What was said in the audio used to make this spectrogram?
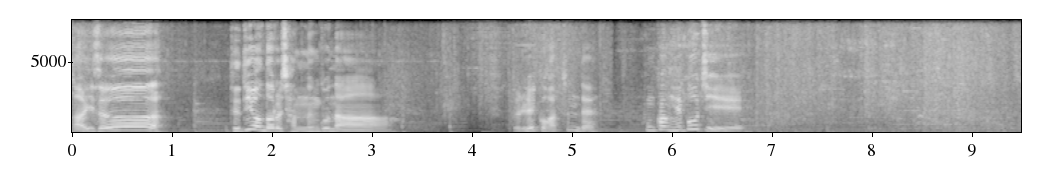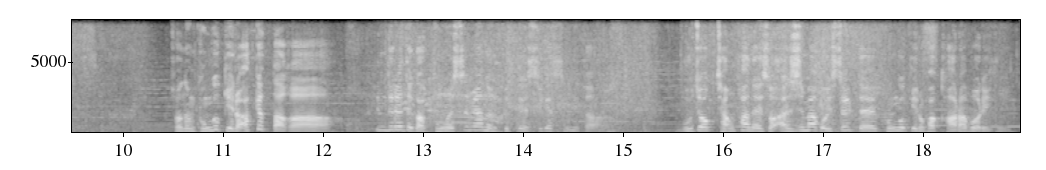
나이스! 드디어 너를 잡는구나. 열릴 것 같은데? 쿵쾅 해보지. 저는 궁극기를 아꼈다가 힌드레드가 궁을 쓰면은 그때 쓰겠습니다. 무적 장판에서 안심하고 있을 때 궁극기로 확 갈아버리기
